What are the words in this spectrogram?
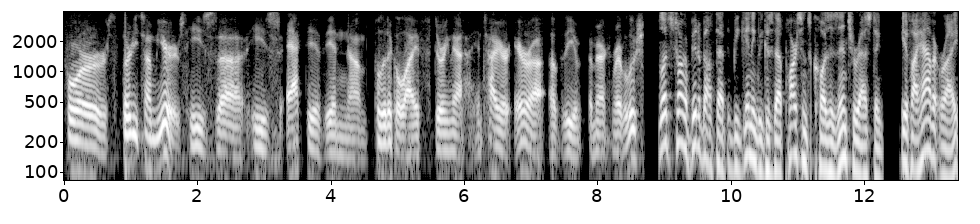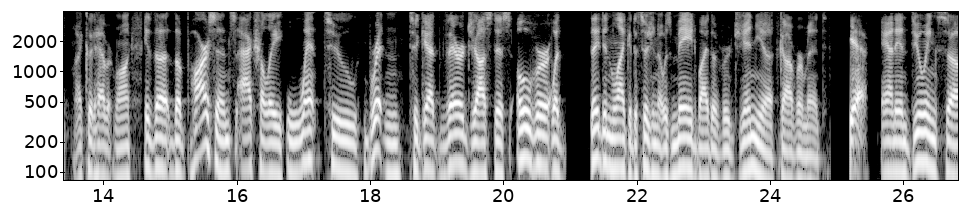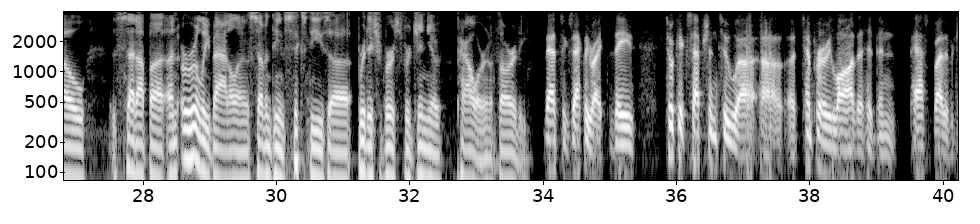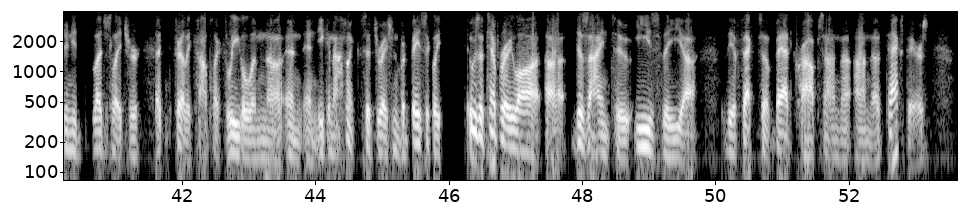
for 30 some years he's uh, he's active in um, political life during that entire era of the American Revolution. Let's talk a bit about that at the beginning because that Parsons cause is interesting. If I have it right, I could have it wrong. The the Parsons actually went to Britain to get their justice over what they didn't like a decision that was made by the Virginia government, Yes, and in doing so, set up a, an early battle in the 1760s, uh, British versus Virginia power and authority. that's exactly right. They took exception to uh, uh, a temporary law that had been passed by the Virginia legislature, a fairly complex legal and uh, and, and economic situation, but basically it was a temporary law uh, designed to ease the uh, the effects of bad crops on the, on the taxpayers,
